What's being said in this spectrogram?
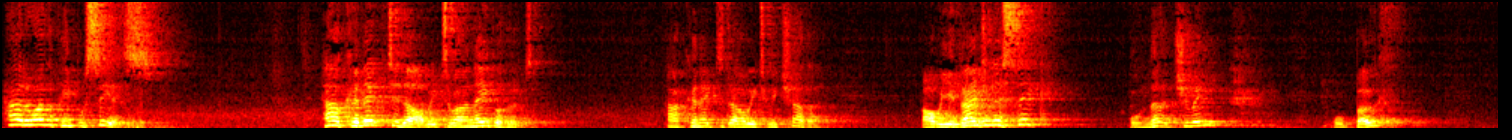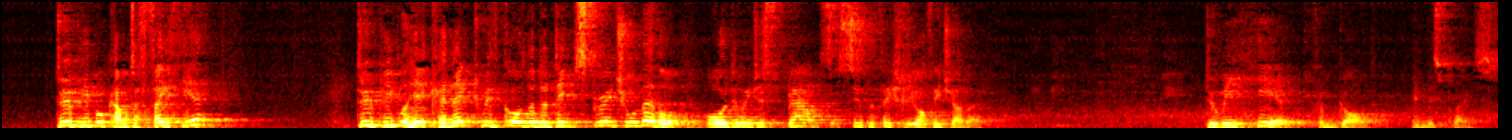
How do other people see us? How connected are we to our neighbourhood? How connected are we to each other? Are we evangelistic or nurturing or both? Do people come to faith here? Do people here connect with God at a deep spiritual level? Or do we just bounce superficially off each other? Do we hear from God in this place?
